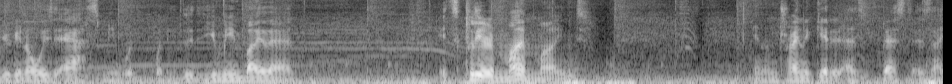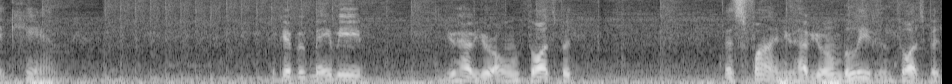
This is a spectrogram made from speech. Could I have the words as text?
You can always ask me what, what you mean by that. It's clear in my mind, and I'm trying to get it as best as I can. Okay, but maybe you have your own thoughts, but that's fine. You have your own beliefs and thoughts, but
